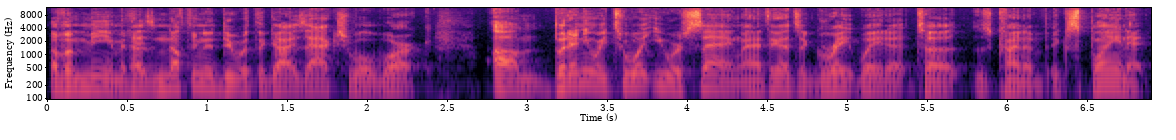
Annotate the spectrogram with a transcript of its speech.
of a meme. It has nothing to do with the guy's actual work. Um, but anyway, to what you were saying, and I think that's a great way to, to kind of explain it.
